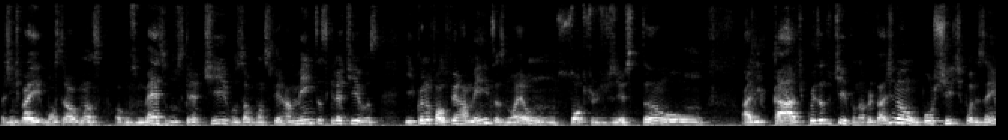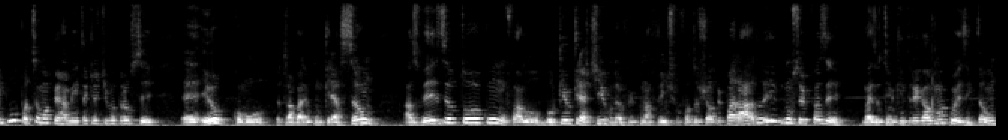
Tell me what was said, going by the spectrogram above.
A gente vai mostrar algumas, alguns métodos criativos, algumas ferramentas criativas. E quando eu falo ferramentas, não é um software de gestão ou um alicate, coisa do tipo. Na verdade, não. Um post-it, por exemplo, pode ser uma ferramenta criativa para você. É, eu, como eu trabalho com criação, às vezes eu tô com, falo, bloqueio criativo, né? Eu fico na frente do Photoshop parado e não sei o que fazer, mas eu tenho que entregar alguma coisa. Então,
